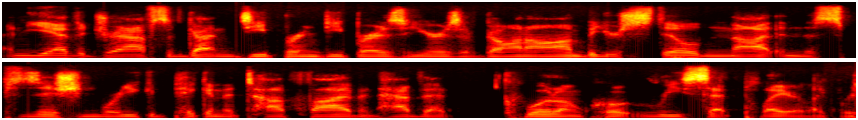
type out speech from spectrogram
And yeah, the drafts have gotten deeper and deeper as the years have gone on, but you're still not in this position where you could pick in the top five and have that quote unquote reset player. Like we're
